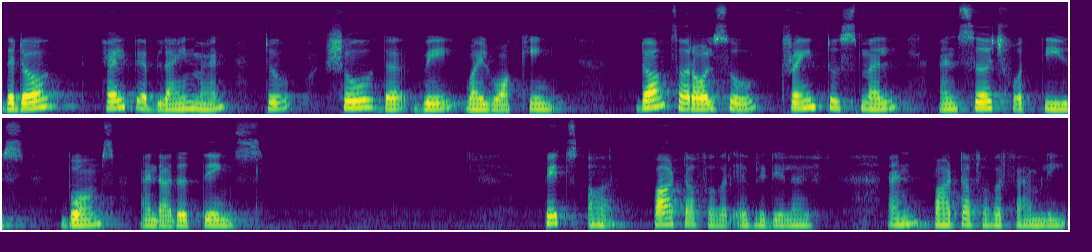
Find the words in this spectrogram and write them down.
The dog helped a blind man to show the way while walking. Dogs are also trained to smell and search for thieves, bombs, and other things. Pets are part of our everyday life and part of our family.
